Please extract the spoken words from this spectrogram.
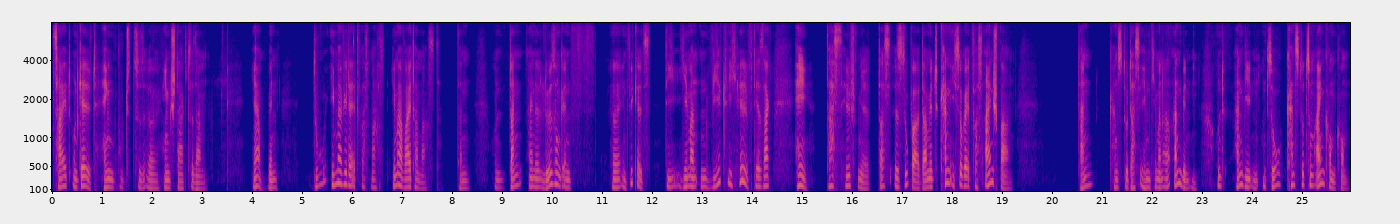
Zeit und Geld hängen gut, zu, äh, hängen stark zusammen. Ja, wenn du immer wieder etwas machst, immer weitermachst, dann und dann eine Lösung ent, äh, entwickelst, die jemanden wirklich hilft, der sagt, hey, das hilft mir, das ist super, damit kann ich sogar etwas einsparen, dann kannst du das eben jemandem anbinden und anbieten und so kannst du zum Einkommen kommen.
